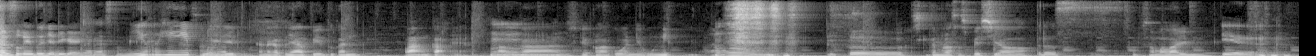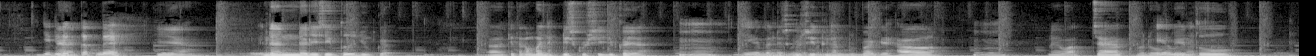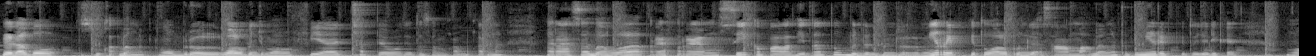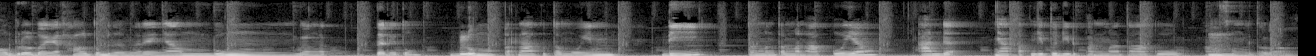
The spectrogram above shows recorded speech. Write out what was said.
Asli itu jadi kayak ngerasa mirip banget. mirip. Karena katanya api itu kan langka ya, langka, terus dia kelakuannya unik. Gitu. terus kita merasa spesial Terus satu sama lain. iya. jadi Dan- deket deh. Iya. Dan dari situ juga eh, kita kan banyak diskusi juga ya. Mm-mm. Iya kita diskusi dengan berbagai hal lewat chat pada Iya, waktu itu. dan aku suka banget ngobrol walaupun cuma via chat ya waktu itu sama kamu karena ngerasa bahwa referensi kepala kita tuh bener-bener mirip gitu walaupun nggak sama banget tapi mirip gitu. Jadi kayak ngobrol banyak hal tuh bener-bener nyambung banget. Dan itu belum pernah aku temuin di teman-teman aku yang ada nyata gitu di depan mata aku langsung gitu loh.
